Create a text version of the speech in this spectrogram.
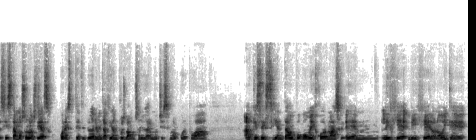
si estamos unos días con este tipo de alimentación, pues vamos a ayudar muchísimo al cuerpo a, que se sienta un poco mejor, más em, ligero, ¿no? Y que,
